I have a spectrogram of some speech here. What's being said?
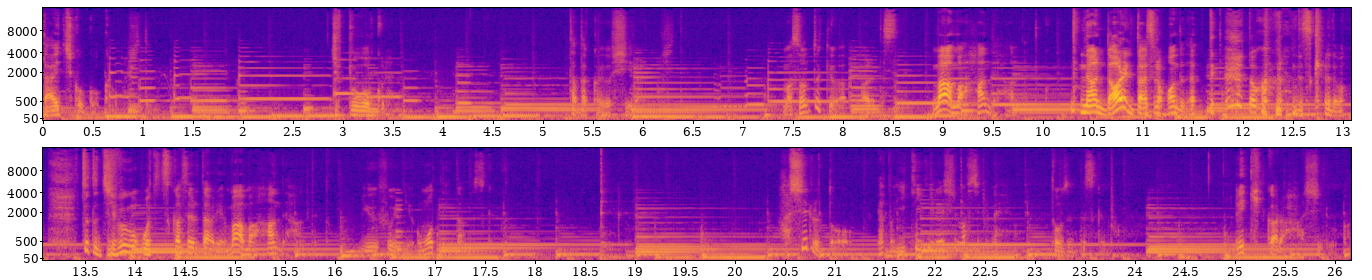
大遅刻をかまして分遅れの戦いを強いられまして。まあその時はあれですね。まあまあハンデハンデとか。な誰に対するハンデだって ところなんですけれども。ちょっと自分を落ち着かせるためにはまあまあハンデハンデというふうに思っていたんですけど走るとやっぱ息切れしますよね。当然ですけど。駅から走る。わ、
